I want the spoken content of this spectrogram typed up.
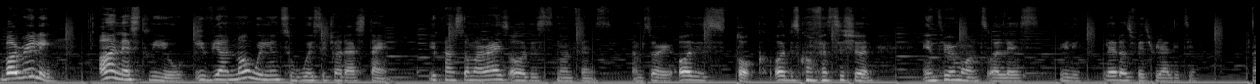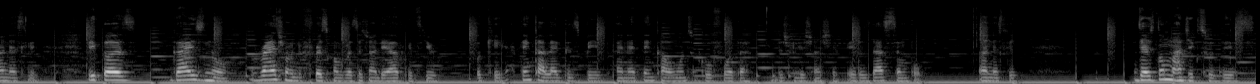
but really honestly if you are not willing to waste each other's time you can summarize all this nonsense I'm sorry, all this talk, all this conversation in three months or less. Really, let us face reality, honestly. Because guys know right from the first conversation they have with you, okay, I think I like this babe and I think I want to go further in this relationship. It is that simple, honestly. There's no magic to this.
